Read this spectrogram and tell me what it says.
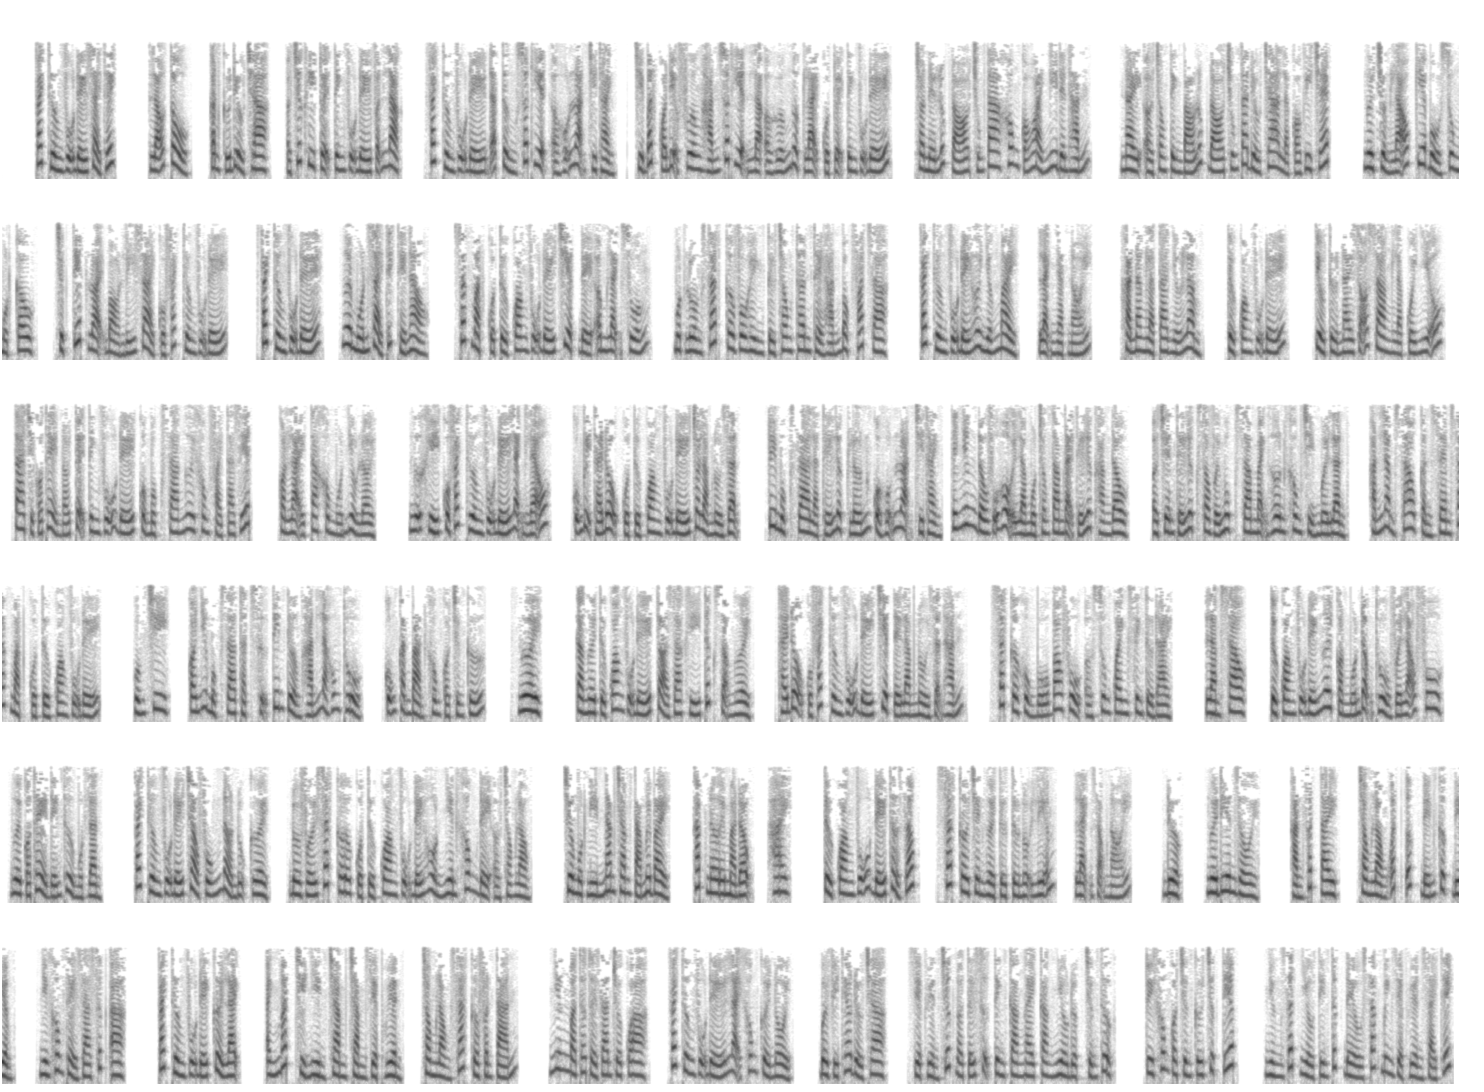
Phách Thương Vũ Đế giải thích, lão tổ, căn cứ điều tra, ở trước khi Tuệ Tinh Vũ Đế vẫn lạc, Phách Thương Vũ Đế đã từng xuất hiện ở hỗn loạn chi thành, chỉ bất quá địa phương hắn xuất hiện là ở hướng ngược lại của Tuệ Tinh Vũ Đế, cho nên lúc đó chúng ta không có hoài nghi đến hắn. Này ở trong tình báo lúc đó chúng ta điều tra là có ghi chép. Người trưởng lão kia bổ sung một câu, trực tiếp loại bỏ lý giải của Phách Thương Vũ Đế. Phách Thương Vũ Đế, ngươi muốn giải thích thế nào? Sắc mặt của Tử Quang Vũ Đế triệt để âm lạnh xuống, một luồng sát cơ vô hình từ trong thân thể hắn bộc phát ra. Phách Thương Vũ Đế hơi nhướng mày, lạnh nhạt nói, khả năng là ta nhớ lầm, Tử Quang Vũ Đế, tiểu tử này rõ ràng là quấy nhiễu, ta chỉ có thể nói tuệ tinh vũ đế của mục gia ngươi không phải ta giết, còn lại ta không muốn nhiều lời. Ngữ khí của phách thương vũ đế lạnh lẽo, cũng bị thái độ của tử quang vũ đế cho làm nổi giận. Tuy mục gia là thế lực lớn của hỗn loạn chi thành, thế nhưng đấu vũ hội là một trong tam đại thế lực hàng đầu, ở trên thế lực so với mục gia mạnh hơn không chỉ 10 lần, hắn làm sao cần xem sắc mặt của tử quang vũ đế. Huống chi, có như mục gia thật sự tin tưởng hắn là hung thủ, cũng căn bản không có chứng cứ. Ngươi, cả người tử quang vũ đế tỏa ra khí tức dọa người, thái độ của phách thương vũ đế triệt để làm nổi giận hắn, sát cơ khủng bố bao phủ ở xung quanh sinh tử đài. Làm sao, tử quang vũ đế ngươi còn muốn động thủ với lão phu, ngươi có thể đến thử một lần. Phách thương vũ đế trào phúng nở nụ cười, đối với sát cơ của tử quang vũ đế hồn nhiên không để ở trong lòng. chương 1587, khắp nơi mà động, hai. Tử quang vũ đế thở dốc, sát cơ trên người từ từ nội liễm, lạnh giọng nói. Được, người điên rồi. Hắn phất tay, trong lòng uất ức đến cực điểm, nhưng không thể ra sức a. À. Phách Thương Vũ Đế cười lạnh, ánh mắt chỉ nhìn chằm chằm Diệp Huyền, trong lòng sát cơ phân tán. Nhưng mà theo thời gian trôi qua, Phách Thương Vũ Đế lại không cười nổi, bởi vì theo điều tra, Diệp Huyền trước nói tới sự tình càng ngày càng nhiều được chứng thực, tuy không có chứng cứ trực tiếp, nhưng rất nhiều tin tức đều xác minh Diệp Huyền giải thích.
